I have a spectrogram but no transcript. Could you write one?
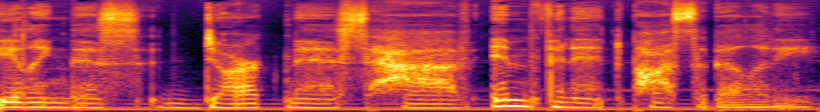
Feeling this darkness have infinite possibility.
